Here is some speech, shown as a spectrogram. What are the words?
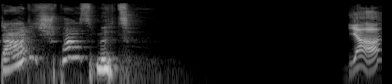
da hatte ich Spaß mit. Ja,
